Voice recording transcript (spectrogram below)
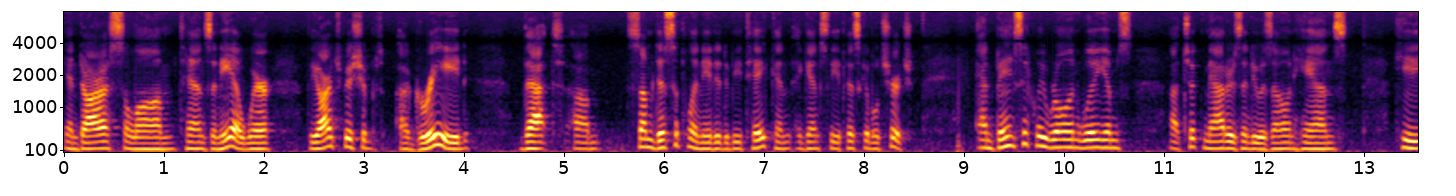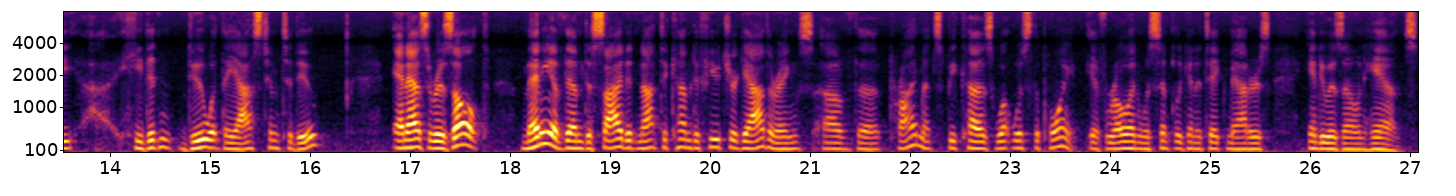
in Dar es Salaam, Tanzania, where the archbishops agreed that um, some discipline needed to be taken against the Episcopal Church. And basically, Rowan Williams uh, took matters into his own hands. He, uh, he didn't do what they asked him to do. And as a result, Many of them decided not to come to future gatherings of the primates because what was the point if Rowan was simply going to take matters into his own hands?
